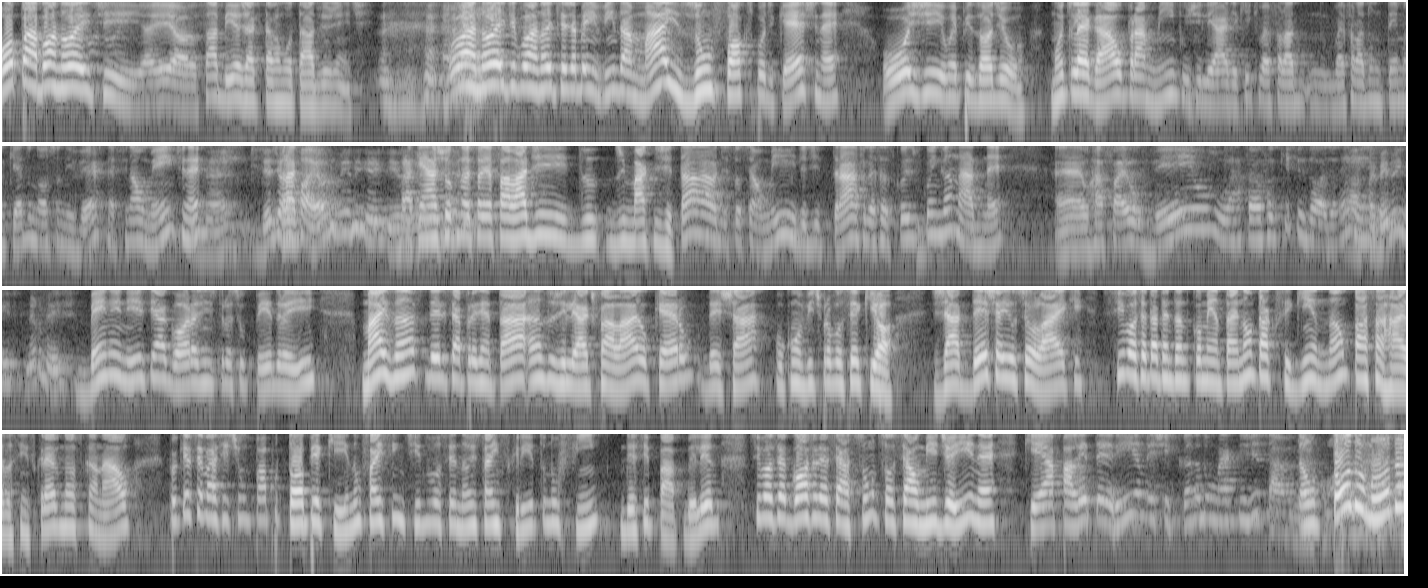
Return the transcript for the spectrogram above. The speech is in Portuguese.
Opa, boa noite! Aí, ó, eu sabia já que tava mutado, viu, gente? boa noite, boa noite, seja bem-vindo a mais um Fox Podcast, né? Hoje um episódio muito legal para mim, pro Giliard aqui, que vai falar, vai falar de um tema que é do nosso universo, né? Finalmente, né? né? Desde pra, o Rafael não vi ninguém aqui. Pra né? quem achou que nós só ia falar de, de, de marketing digital, de social media, de tráfego, essas coisas, ficou enganado, né? É, o Rafael veio. O Rafael foi que episódio, né? Ah, foi bem no início, primeiro mês. Bem no início, e agora a gente trouxe o Pedro aí. Mas antes dele se apresentar, antes do Giliard falar, eu quero deixar o convite para você aqui, ó. Já deixa aí o seu like. Se você está tentando comentar e não está conseguindo, não passa raiva. Se inscreve no nosso canal porque você vai assistir um papo top aqui. Não faz sentido você não estar inscrito no fim desse papo, beleza? Se você gosta desse assunto, social media aí, né? Que é a paleteria mexicana do marketing digital. Então, todo mundo,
